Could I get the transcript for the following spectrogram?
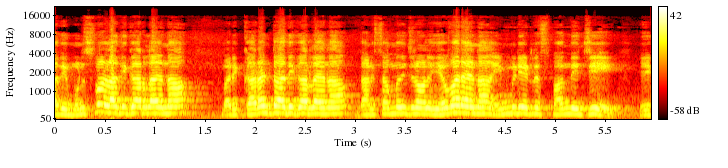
అది మున్సిపల్ అధికారులైనా మరి కరెంటు అధికారులైనా దానికి సంబంధించిన వాళ్ళు ఎవరైనా ఇమ్మీడియట్లీ స్పందించి ఈ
